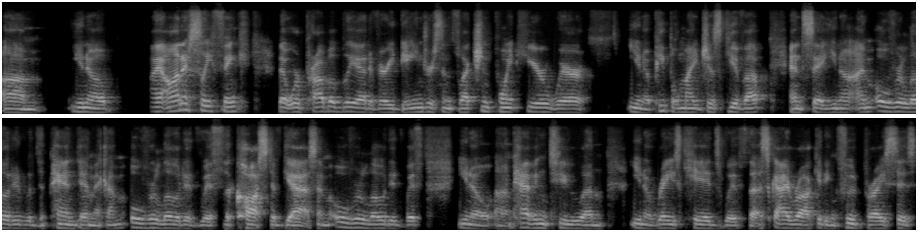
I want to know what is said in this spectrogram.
Um, you know, I honestly think that we're probably at a very dangerous inflection point here where you know people might just give up and say you know i'm overloaded with the pandemic. I'm overloaded with the cost of gas. I'm overloaded with you know um, having to um, you know raise kids with uh, skyrocketing food prices.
